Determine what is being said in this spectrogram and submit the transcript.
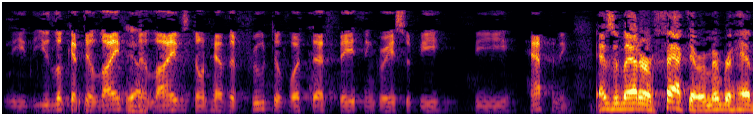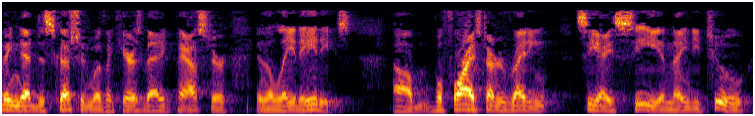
the you look at their life Yeah. and their lives don't have the fruit of what that faith and grace would be, be happening. As a matter of fact, I remember having that discussion with a charismatic pastor in the late 80s. Um, before I started writing CIC in 92,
